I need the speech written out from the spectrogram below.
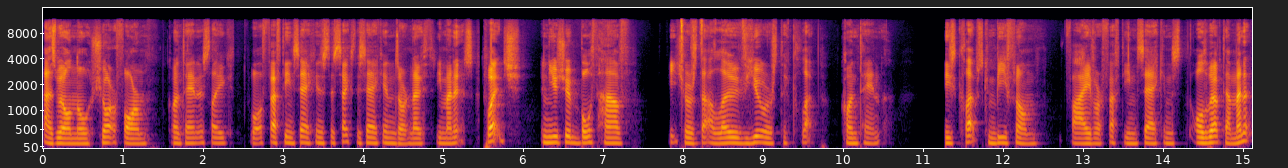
as we all know, short form content. It's like, what, 15 seconds to 60 seconds or now three minutes. Twitch and YouTube both have features that allow viewers to clip content. These clips can be from 5 or 15 seconds all the way up to a minute.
